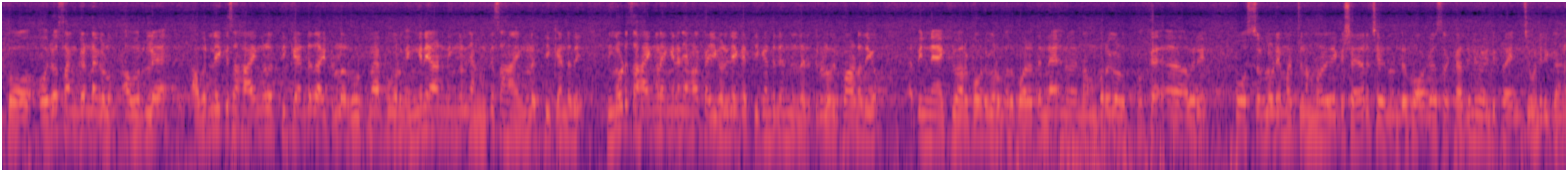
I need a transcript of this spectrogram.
ഇപ്പോൾ ഓരോ സംഘടനകളും അവരിലെ അവരിലേക്ക് സഹായങ്ങൾ എത്തിക്കേണ്ടതായിട്ടുള്ള റൂട്ട് മാപ്പുകളും എങ്ങനെയാണ് നിങ്ങൾ ഞങ്ങൾക്ക് സഹായങ്ങൾ എത്തിക്കേണ്ടത്? നിങ്ങളുടെ സഹായങ്ങൾ എങ്ങനെയാണ് ഞങ്ങളുടെ കൈകളിലേക്ക് എത്തിക്കേണ്ടത് എന്ന തരത്തിലുള്ള ഒരുപാടധികം പിന്നെ ക്യു ആർ കോഡുകളും അതുപോലെ തന്നെ നമ്പറുകളും ഒക്കെ അവർ പോസ്റ്ററിലൂടെയും മറ്റും നമ്മളിലേക്ക് ഷെയർ ചെയ്യുന്നുണ്ട്. ബ്ലോഗേഴ്സൊക്കെ അതിനു വേണ്ടി പ്രയത്നിച്ചുകൊണ്ടിരിക്കുകയാണ്.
